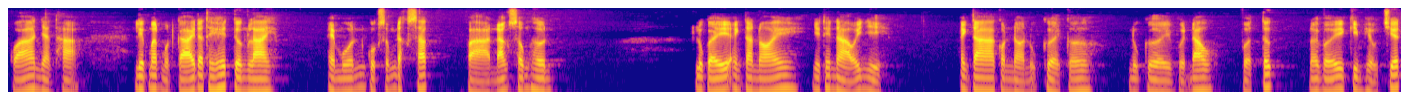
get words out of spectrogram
quá nhàn hạ. Liếc mắt một cái đã thấy hết tương lai. Em muốn cuộc sống đặc sắc và đáng sống hơn. Lúc ấy anh ta nói như thế nào ấy nhỉ? Anh ta còn nở nụ cười cơ, nụ cười vừa đau vừa tức, nói với Kim Hiểu Chiết.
